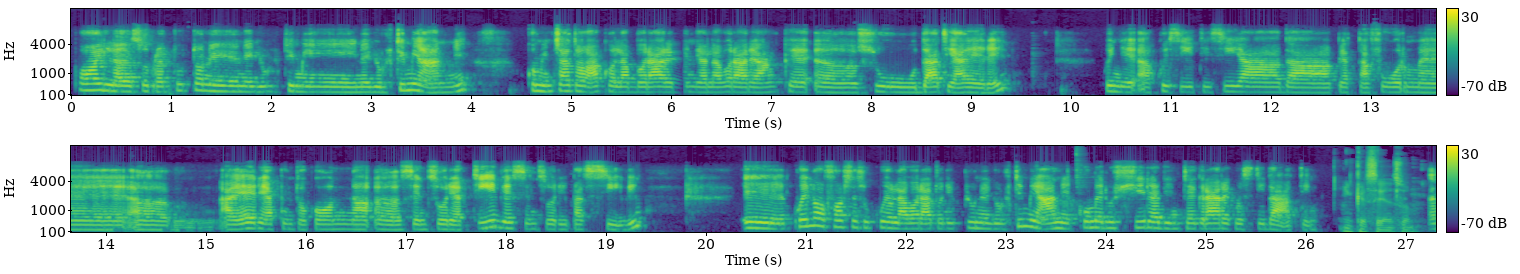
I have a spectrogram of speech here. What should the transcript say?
Poi, la, soprattutto ne, negli, ultimi, negli, ultimi, anni, ho cominciato a collaborare, quindi a lavorare anche uh, su dati aerei quindi acquisiti sia da piattaforme eh, aeree appunto con eh, sensori attivi e sensori passivi. E quello forse su cui ho lavorato di più negli ultimi anni è come riuscire ad integrare questi dati. In che senso? Eh,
